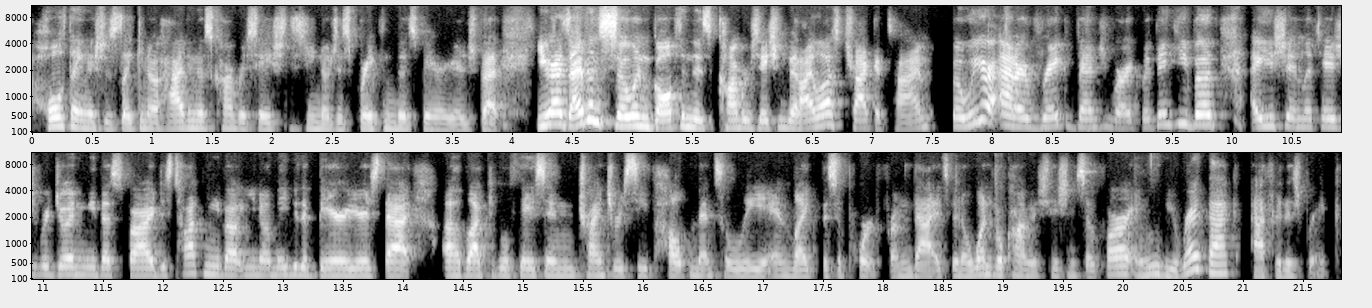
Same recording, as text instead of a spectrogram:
Whole thing is just like, you know, having those conversations, you know, just breaking those barriers. But you guys, I've been so engulfed in this conversation that I lost track of time. But we are at our break benchmark. But thank you both, Aisha and Latasia, for joining me thus far, just talking about, you know, maybe the barriers that uh, Black people face in trying to receive help mentally and like the support from that. It's been a wonderful conversation so far. And we'll be right back after this break.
